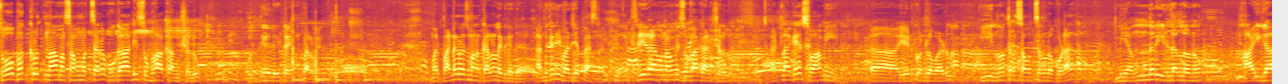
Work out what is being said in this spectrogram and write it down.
శోభకృత్ నామ సంవత్సర ఉగాది శుభాకాంక్షలు. కొద్దిగా లేట్ అయిన పర్వాలేదు. మరి పండగ రోజు మనం కలవలేదు కదా అందుకని వాళ్ళు చెప్పేస్తాను శ్రీరామనవమి శుభాకాంక్షలు. అట్లాగే స్వామి ఏడుకొండల వాడు ఈ నూతన సంవత్సరంలో కూడా మీ అందరి ఇళ్ళల్లోనూ హాయిగా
